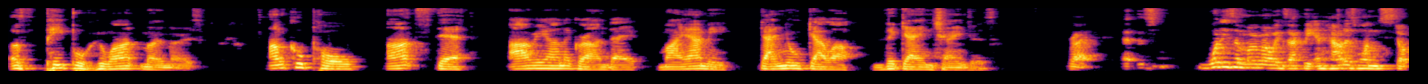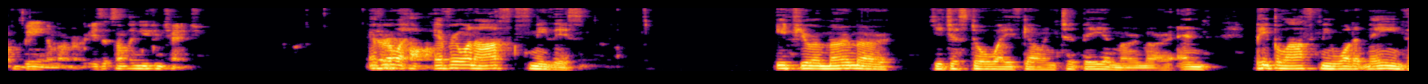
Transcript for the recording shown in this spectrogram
of people who aren't Momos. Uncle Paul, Aunt Steph, Ariana Grande, Miami, Daniel Geller, The Game Changers. Right. Uh, What is a Momo exactly, and how does one stop being a Momo? Is it something you can change? Is Everyone, everyone asks me this. If you're a Momo, you're just always going to be a Momo. And people ask me what it means.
